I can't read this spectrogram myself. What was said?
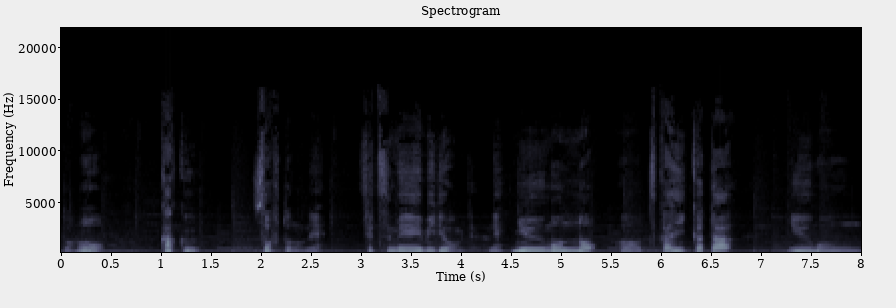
ドの各ソフトのね、説明ビデオみたいなね、入門の使い方、入門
